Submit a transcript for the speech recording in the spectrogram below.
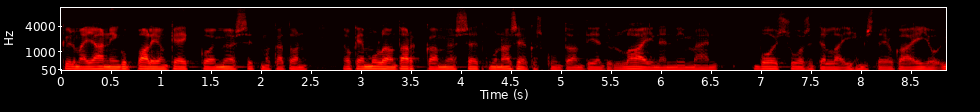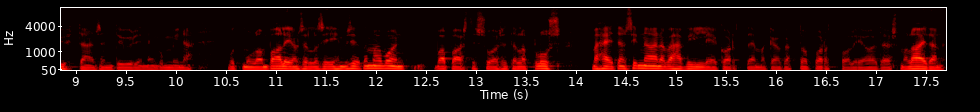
kyllä mä jaan niin kuin paljon keikkoja myös, sitten mä katson, okei, okay, mulle on tarkkaa myös se, että kun mun asiakaskunta on tietynlainen, niin mä en voi suositella ihmistä, joka ei ole yhtään sen tyylinen kuin minä, mutta mulla on paljon sellaisia ihmisiä, joita mä voin vapaasti suositella, plus mä heitän sinne aina vähän villiä kortteja, mä käyn katsoa portfolioita, jos mä laitan,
